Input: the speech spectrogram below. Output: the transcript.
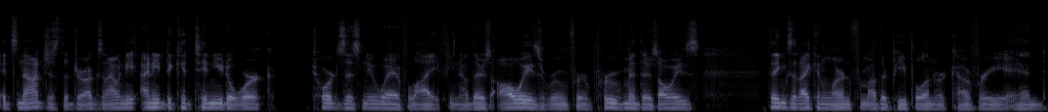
it's not just the drugs and I need I need to continue to work towards this new way of life. You know there's always room for improvement. There's always things that I can learn from other people in recovery. And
